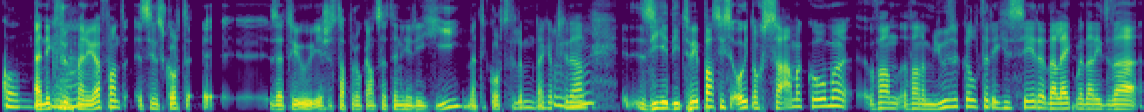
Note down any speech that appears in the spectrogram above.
kon. En ik vroeg Ja. me nu af, want sinds kort eh, zet u uw eerste stap er ook aan het zetten in regie met de kortfilm dat je hebt Mhm. gedaan. Zie je die twee passies ooit nog samenkomen van, van een musical te regisseren? Dat lijkt me dan iets dat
